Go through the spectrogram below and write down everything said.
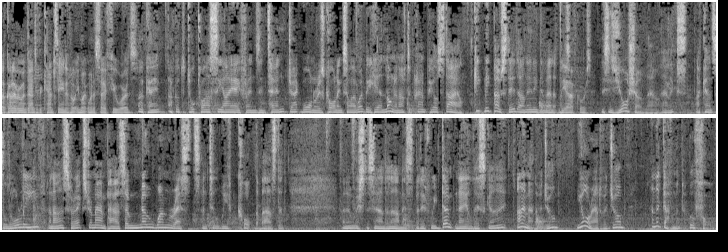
I've got everyone down to the canteen. I thought you might want to say a few words. Okay, I've got to talk to our CIA friends in 10. Jack Warner is calling, so I won't be here long enough to cramp your style. Keep me posted on any developments. Yeah, of course. This is your show now, Alex. I've cancelled all leave and asked for extra manpower, so no one rests until we've caught the bastard. I don't wish to sound alarmist, but if we don't nail this guy, I'm out of a job, you're out of a job, and the government will fall.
